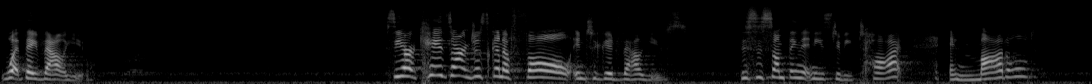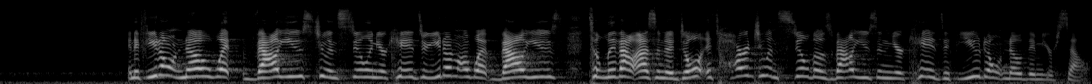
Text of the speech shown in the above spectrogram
what they value. See, our kids aren't just going to fall into good values. This is something that needs to be taught and modeled and if you don't know what values to instill in your kids, or you don't know what values to live out as an adult, it's hard to instill those values in your kids if you don't know them yourself.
